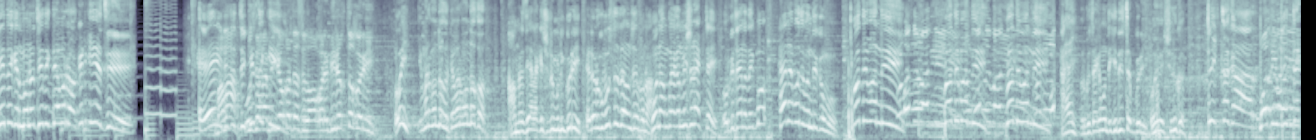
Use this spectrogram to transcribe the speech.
এই দেখেন মনে হচ্ছে এদিক দিয়ে আমার রকেট গিয়েছে। এই মামা এটা তো চিকি ভিডিও করতেছে ল করে বিরক্ত করি। ওই ক্যামেরা বন্ধ কর ক্যামেরা বন্ধ কর। আমরা যে এলাকায় শুটিং মুটিং করি এটা ওরকম বুঝতে দেওয়া যাবে না। ও নামকে এখন মিশন একটাই ওরকে জানা দেখব হ্যাঁ প্রতিবন্ধী কমু। প্রতিবন্ধী! প্রতিবন্ধী! প্রতিবন্ধী প্রতিবন্ধী হ্যাঁ ওরকে জায়গার মধ্যে গিয়ে ডিস্টার্ব করি? ওই শুরু কর। টিকটকার! প্রতিবন্ধী,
